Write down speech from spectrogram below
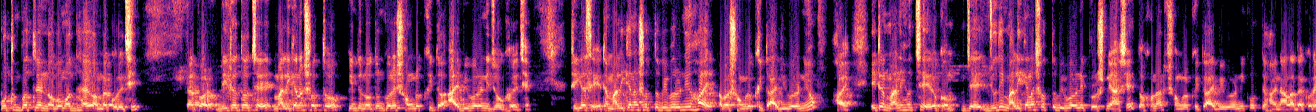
প্রথম পত্রের নবম অধ্যায়ও আমরা করেছি। তারপর দ্বিতীয়ত হচ্ছে মালিকানা সত্ত্ব কিন্তু নতুন করে সংরক্ষিত আয় বিবরণী যোগ হয়েছে। ঠিক আছে? এটা মালিকানা সত্ত্ব বিবরণীয় হয়, আবার সংরক্ষিত আয় বিবরণীয় হয়। এটার মানে হচ্ছে এরকম যে, যদি মালিকানা সত্ত্ব বিবরণী প্রশ্নে আসে, তখন আর সংরক্ষিত আয় বিবরণী করতে হয় না আলাদা করে,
